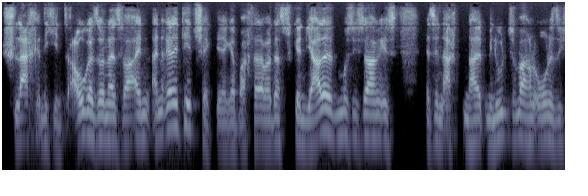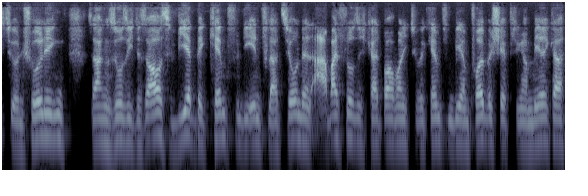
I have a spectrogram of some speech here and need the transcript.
Schlag nicht ins Auge, sondern es war ein, ein Realitätscheck, den er gebracht hat. Aber das Geniale, muss ich sagen, ist, es in achteinhalb Minuten zu machen, ohne sich zu entschuldigen, sagen, so sieht es aus. Wir bekämpfen die Inflation, denn Arbeitslosigkeit brauchen wir nicht zu bekämpfen. Wir haben Vollbeschäftigung in Amerika.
